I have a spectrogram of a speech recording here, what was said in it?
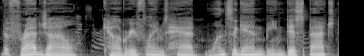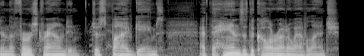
the fragile Calgary Flames had once again been dispatched in the first round in just five games at the hands of the Colorado Avalanche.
